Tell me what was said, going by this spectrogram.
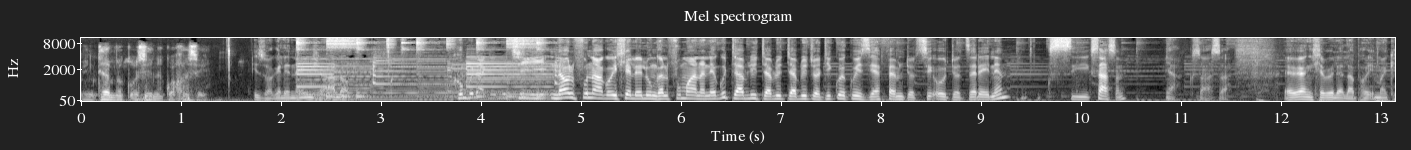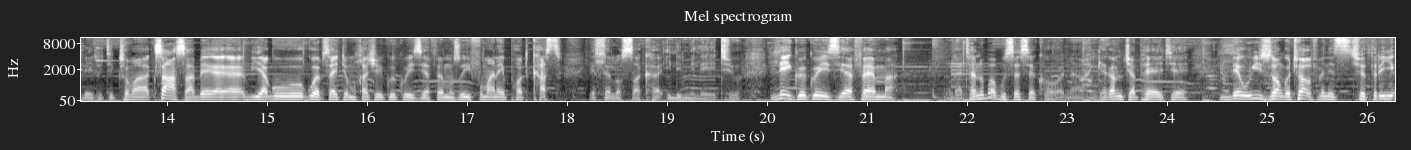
bengithemba enkosini kwarhaseni izwakele nayinjalo khumbula-ke ukuthi nawulifunako ihlelo elungalifumana neku-www ikwekwezi fm co za ne Kusi- kusasa ne? Ya kusasa. Um lapho imakhilethu uthi kuthoma kusasa biya ku- kuwebsayithi yomrhatsho ikwekwezi fm uzoyifumana i-podcast yehlelo sakha ilimi lethu. Le ikwekwezi m ngathanda ubaba usesekhona ngiyakamjaphethe le uyizwa ngo-12 minutes to 3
